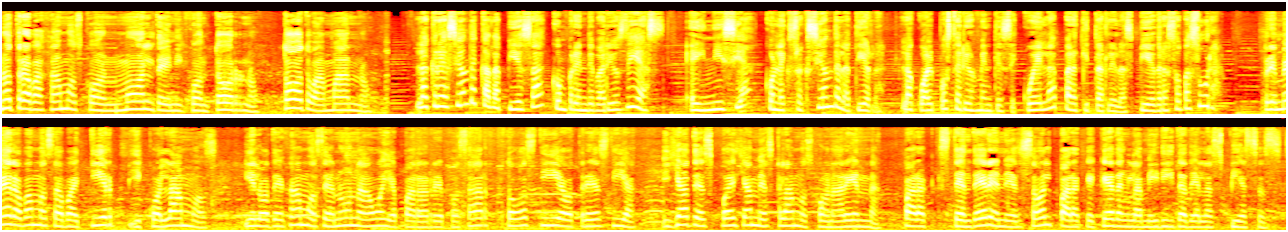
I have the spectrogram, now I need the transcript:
No trabajamos con molde ni con torno, todo a mano. La creación de cada pieza comprende varios días e inicia con la extracción de la tierra, la cual posteriormente se cuela para quitarle las piedras o basura. Primero vamos a batir y colamos y lo dejamos en una olla para reposar dos días o tres días y ya después ya mezclamos con arena para extender en el sol para que queden la medida de las piezas.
